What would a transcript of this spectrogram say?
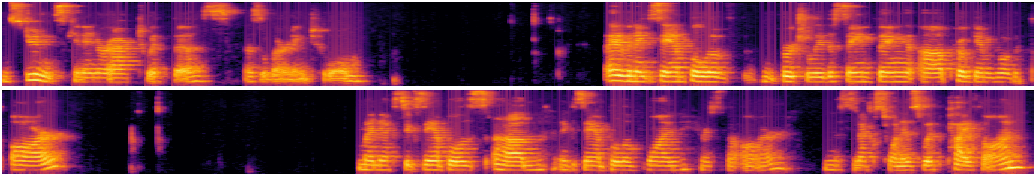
And students can interact with this as a learning tool. I have an example of virtually the same thing uh, programming with R. My next example is um, an example of one. Here's the R. And this next one is with Python.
